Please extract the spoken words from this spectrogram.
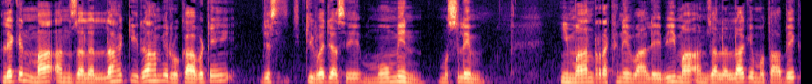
لیکن ما انزل اللہ کی راہ میں رکاوٹیں جس کی وجہ سے مومن، مسلم، ایمان رکھنے والے بھی ما انزل اللہ کے مطابق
